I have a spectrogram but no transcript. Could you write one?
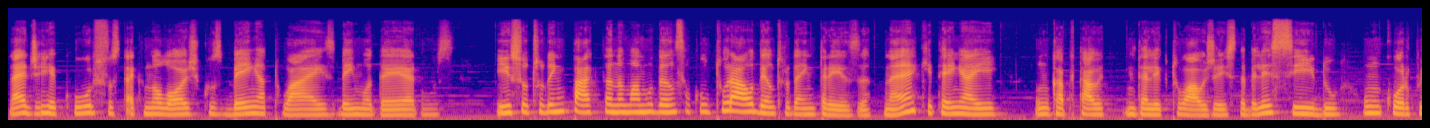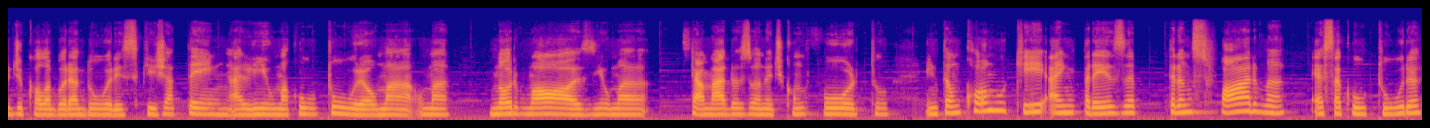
né, de recursos tecnológicos bem atuais, bem modernos. Isso tudo impacta numa mudança cultural dentro da empresa, né? Que tem aí um capital intelectual já estabelecido, um corpo de colaboradores que já tem ali uma cultura, uma, uma normose, uma chamada zona de conforto. Então, como que a empresa transforma essa cultura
